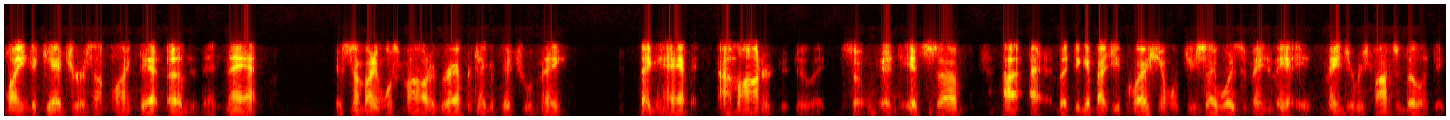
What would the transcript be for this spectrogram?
plane to catch or something like that. Other than that, if somebody wants my autograph or take a picture with me, they can have it. I'm honored to do it. So it, it's, uh, I, I, but to get back to your question, what you say, what does it mean to me? It means a responsibility.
